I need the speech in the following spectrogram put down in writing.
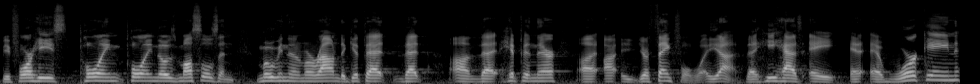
before he's pulling, pulling those muscles and moving them around to get that, that, uh, that hip in there, uh, uh, you're thankful, well, yeah, that he has a, a, a, working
